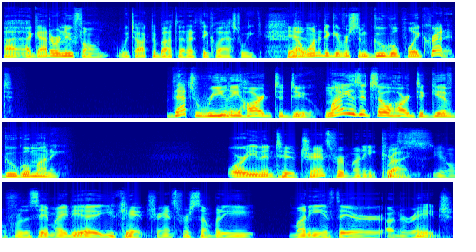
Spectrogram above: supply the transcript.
Uh, I got her a new phone. We talked about that, I think, last week. Yeah. I wanted to give her some Google Play credit. That's really hard to do. Why is it so hard to give Google money? or even to transfer money because Right. you know for the same idea you can't transfer somebody money if they're underage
